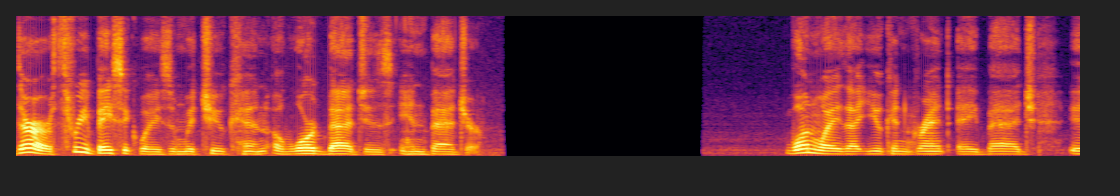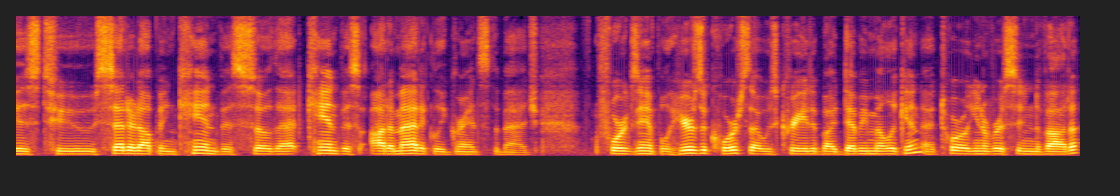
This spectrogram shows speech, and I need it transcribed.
There are three basic ways in which you can award badges in Badgr. One way that you can grant a badge is to set it up in Canvas so that Canvas automatically grants the badge. For example, here's a course that was created by Debbie Milliken at Touro University, Nevada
